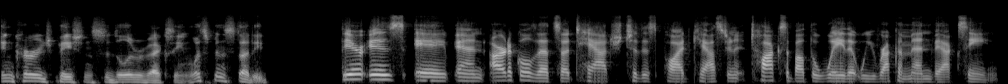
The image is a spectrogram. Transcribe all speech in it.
encourage patients to deliver vaccine what's been studied there is a an article that's attached to this podcast and it talks about the way that we recommend vaccine.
